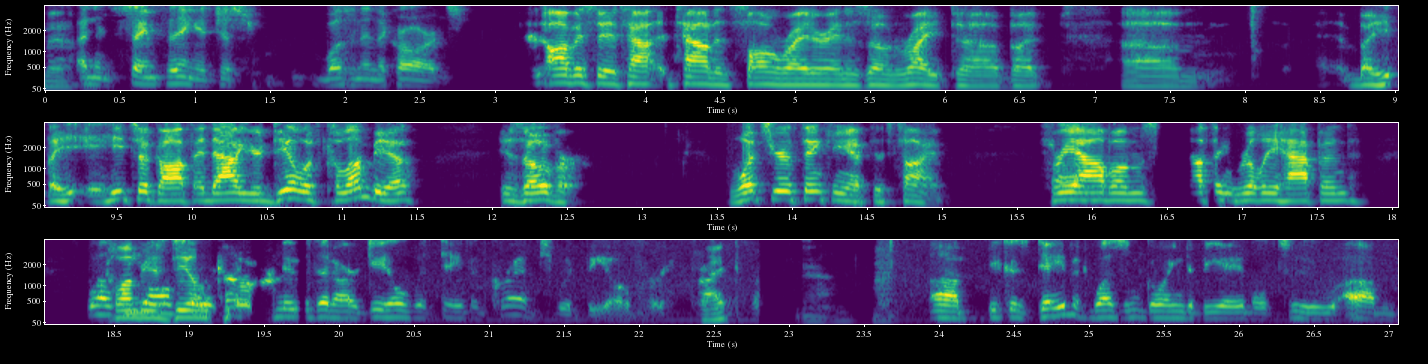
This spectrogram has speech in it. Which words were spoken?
yeah. And the same thing. It just wasn't in the cards. And obviously, a ta- talented songwriter in his own right, uh, but um, but he, but he, he took off, and now your deal with Columbia is over. What's your thinking at this time? Three um, albums, nothing really happened. Well, Columbia's we also deal kind of knew that our deal with David Krebs would be over, right? Uh, because David wasn't going to be able to um,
